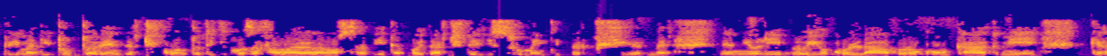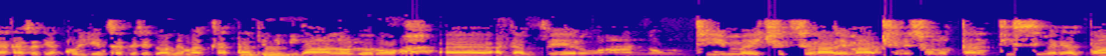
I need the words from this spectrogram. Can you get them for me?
prima di tutto renderci conto di che cosa fa male alla nostra vita e poi darci degli strumenti per uscirne. Nel mio libro io collaboro con Cadmi, che è la casa di accoglienza delle donne maltrattate uh-huh. di mhm. Milano, loro eh, davvero hanno un team eccezionale, ma ce ne sono tantissime realtà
